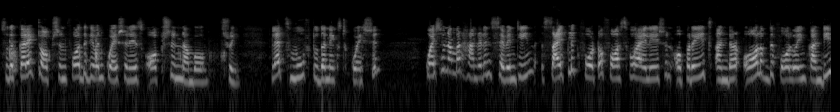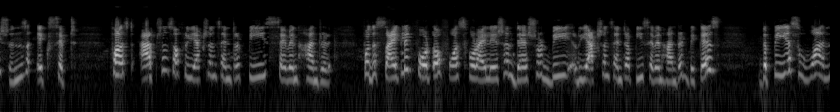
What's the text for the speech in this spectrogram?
So the correct option for the given question is option number 3. Let's move to the next question. Question number 117. Cyclic photophosphorylation operates under all of the following conditions except first absence of reaction center P700. For the cyclic photophosphorylation there should be reaction center P700 because the PS1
